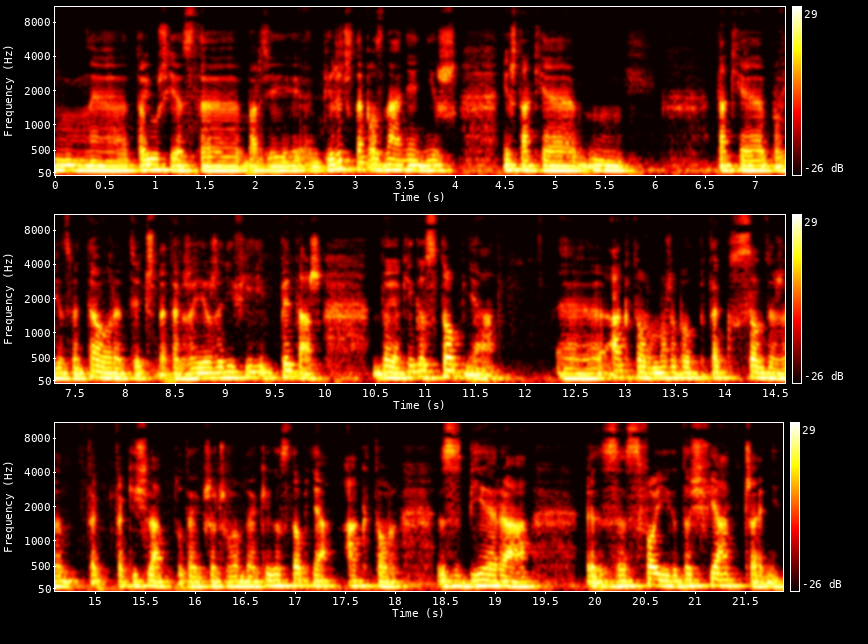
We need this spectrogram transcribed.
mm, e, to już jest e, bardziej empiryczne poznanie niż, niż takie, mm, takie powiedzmy teoretyczne. Także jeżeli Filip pytasz, do jakiego stopnia e, aktor, może bo tak sądzę, że tak, taki ślad tutaj przeczuwam, do jakiego stopnia aktor zbiera ze swoich doświadczeń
